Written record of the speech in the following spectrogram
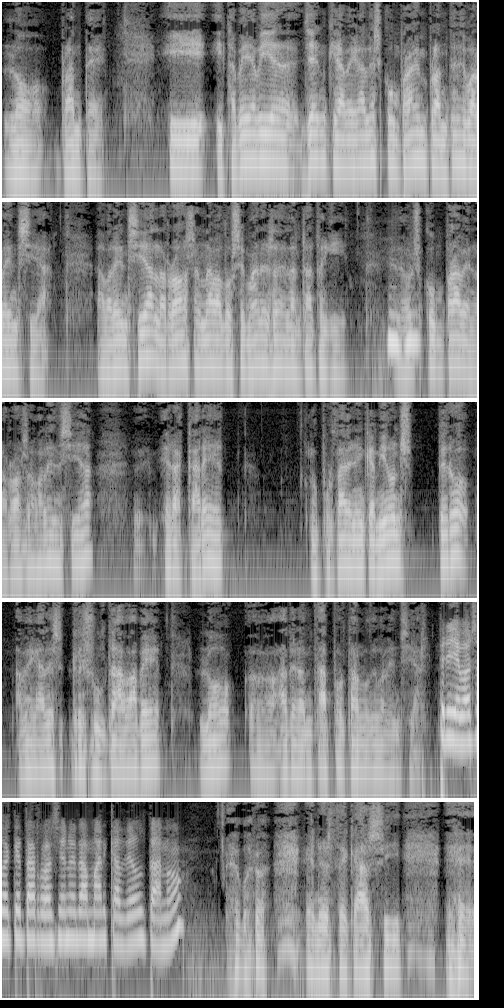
lo planter. I, i també hi havia gent que a vegades compraven planter de València. A València l'arròs anava dues setmanes adelantat aquí. Llavors compraven l'arròs a València, era caret, lo portaven en camions, però a vegades resultava bé lo eh, adelantat portant-lo de València. Però llavors aquest arròs ja no era marca Delta, no? Eh, Bueno, en este cas sí, eh,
